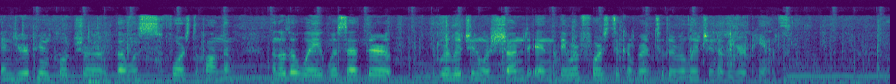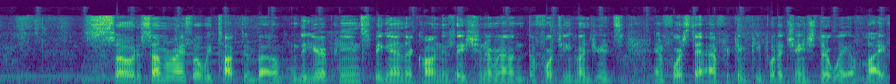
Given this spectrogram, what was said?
and European culture that was forced upon them. Another way was that their religion was shunned and they were forced to convert to the religion of the Europeans. So, to summarize what we talked about, the Europeans began their colonization around the 1400s and forced the African people to change their way of life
